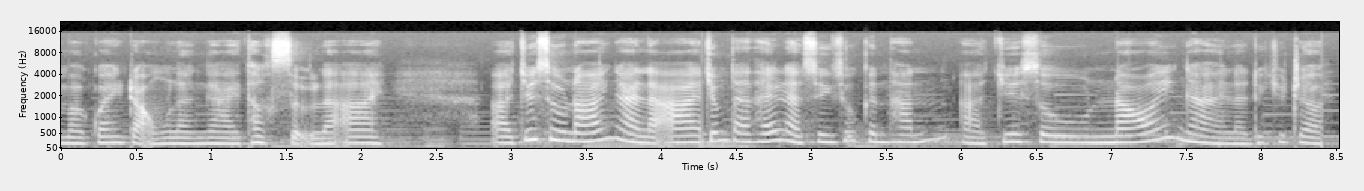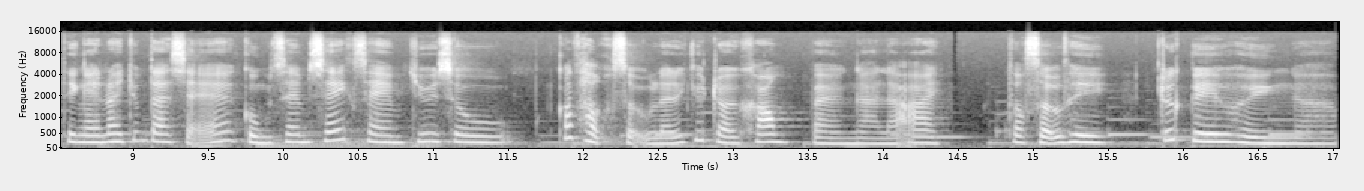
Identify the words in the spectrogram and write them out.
mà quan trọng là ngài thật sự là ai à, Chúa Giêsu nói ngài là ai? Chúng ta thấy là xuyên suốt kinh thánh à, Chúa Giêsu nói ngài là Đức Chúa Trời. Thì ngày nay chúng ta sẽ cùng xem xét xem Chúa Giêsu có thật sự là Đức Chúa Trời không và ngài là ai. Thật sự thì trước kia Huyền à,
